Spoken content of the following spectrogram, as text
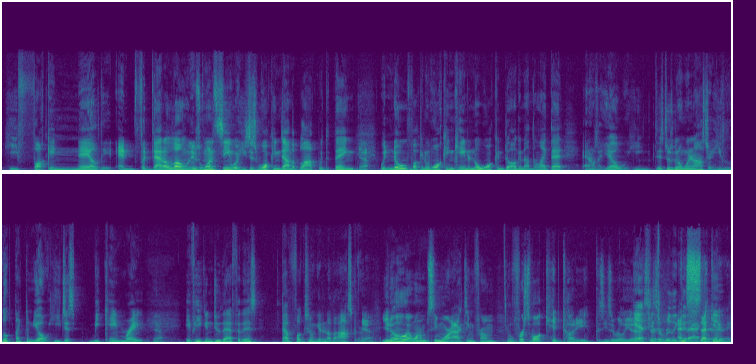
he fucking nailed it. And for that alone, there was one scene where he's just walking down the block with the thing, Yeah. with no fucking walking cane or no walking dog or nothing like that. And I was like, yo, he this dude's gonna win an Oscar. He looked like them. Yo, he just became Ray. Yeah. if he can do that for this, that fucker's gonna get another Oscar. Yeah. You know who I want to see more acting from? First of all, Kid Cudi, because he's a really good Yes, actor. he's a really and good actor. second, Okay.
